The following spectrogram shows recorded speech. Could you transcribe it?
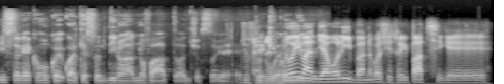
Visto che comunque qualche soldino l'hanno fatto, è giusto che... Giusto Eh, che noi mandiamo l'Iban, poi ci sono i pazzi che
